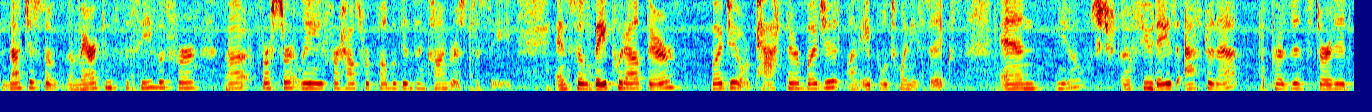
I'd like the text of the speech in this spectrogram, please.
not just Americans to see, but for, uh, for certainly for House Republicans in Congress to see. And so they put out their budget or passed their budget on April 26th. And, you know, a few days after that, the president started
